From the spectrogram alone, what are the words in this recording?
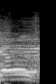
Yes.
